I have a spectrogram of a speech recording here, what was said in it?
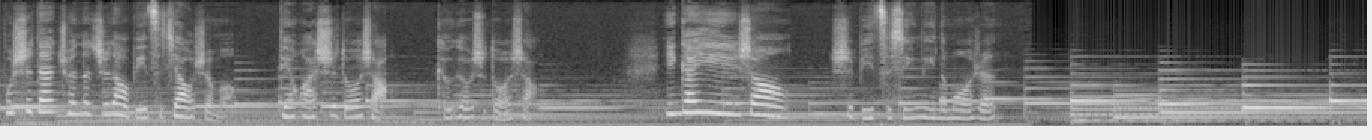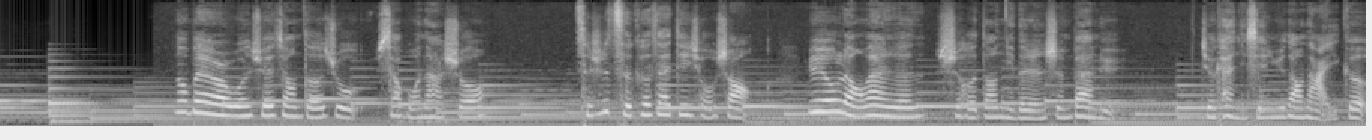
不是单纯的知道彼此叫什么。电话是多少？QQ 是多少？应该意义上是彼此心灵的默认。诺贝尔文学奖得主肖伯纳说：“此时此刻在地球上，约有两万人适合当你的人生伴侣，就看你先遇到哪一个。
